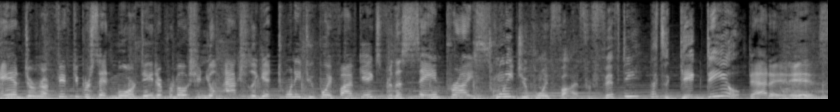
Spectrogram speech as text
And during our 50% more data promotion, you'll actually get 22.5 gigs for the same price. 22.5 for 50? That's a gig deal. Data it is.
